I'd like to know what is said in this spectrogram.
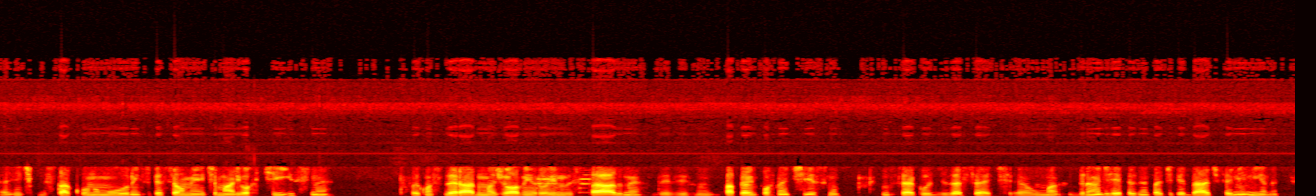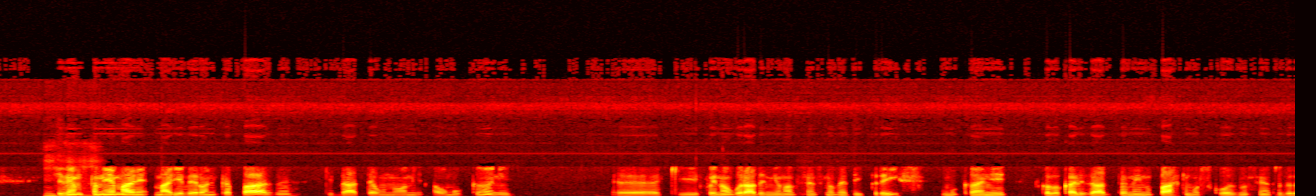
a gente destacou no muro, especialmente a Maria Ortiz, né, foi considerada uma jovem heroína do Estado, né, teve um papel importantíssimo no século XVII. É uma grande representatividade feminina. Uhum. Tivemos também a Maria, Verônica Paz, né, que dá até o nome ao Mucane, é, que foi inaugurado em 1993. O Mucane fica localizado também no Parque Moscoso, no centro da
